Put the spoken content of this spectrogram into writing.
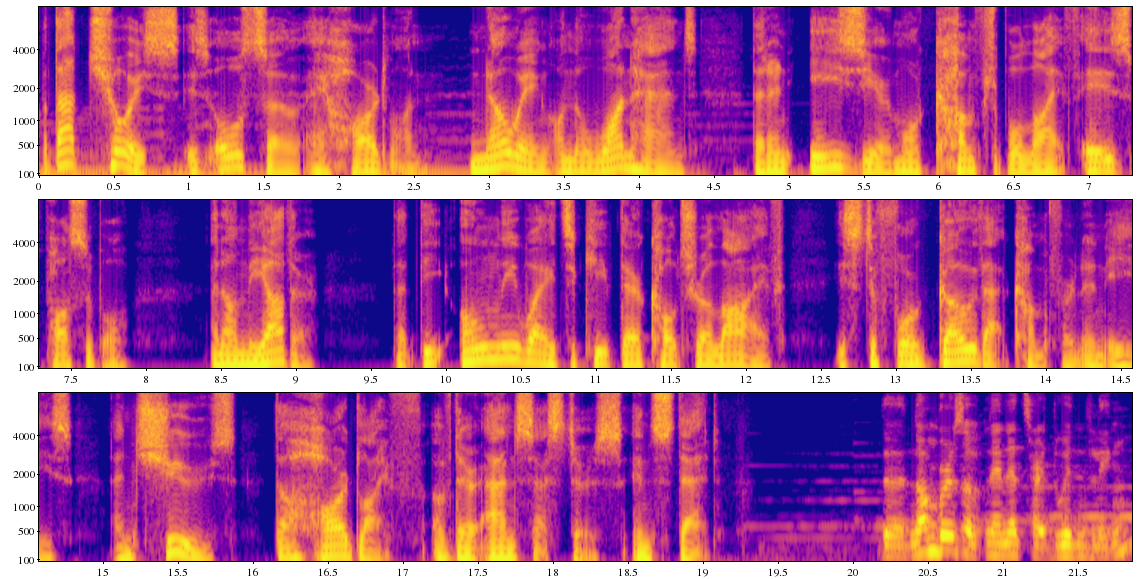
But that choice is also a hard one, knowing on the one hand that an easier, more comfortable life is possible, and on the other, that the only way to keep their culture alive is to forego that comfort and ease and choose the hard life of their ancestors instead. The numbers of Nenets are dwindling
